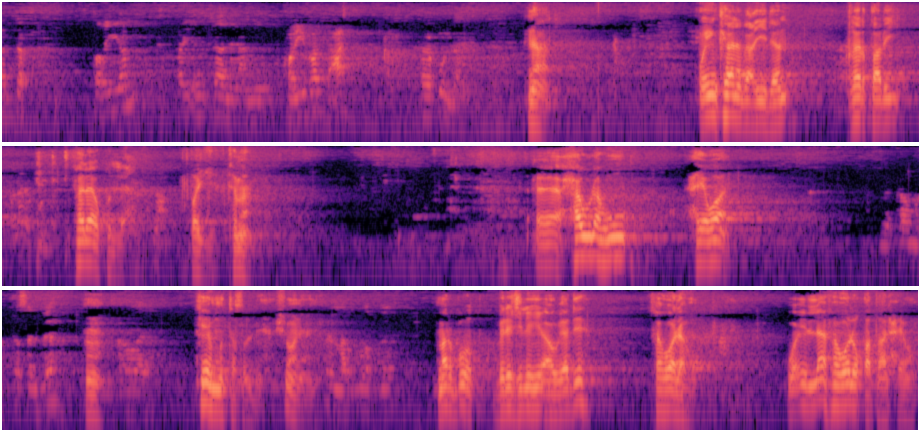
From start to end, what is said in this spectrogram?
الدفع طريا أي إن كان يعني قريبا عد فيكون له. نعم. وإن كان بعيدا غير طري فلا يكون له. طيب تمام. آه، حوله حيوان. إذا كان متصل به كيف متصل به؟ شلون يعني؟ مربوط برجله أو يده فهو له وإلا فهو لقطة الحيوان.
